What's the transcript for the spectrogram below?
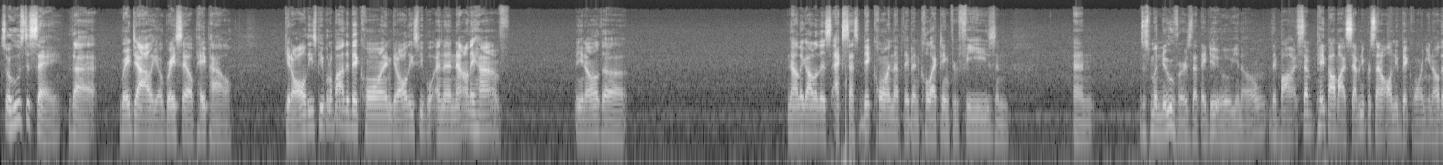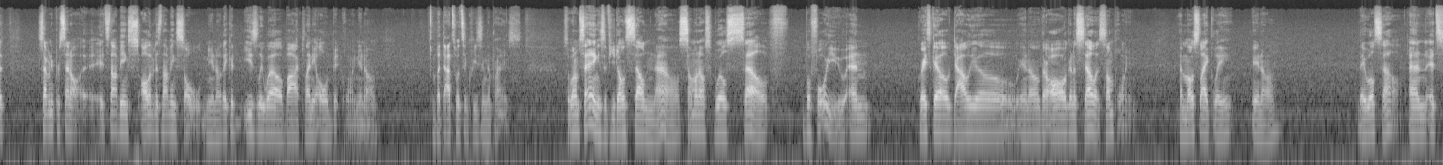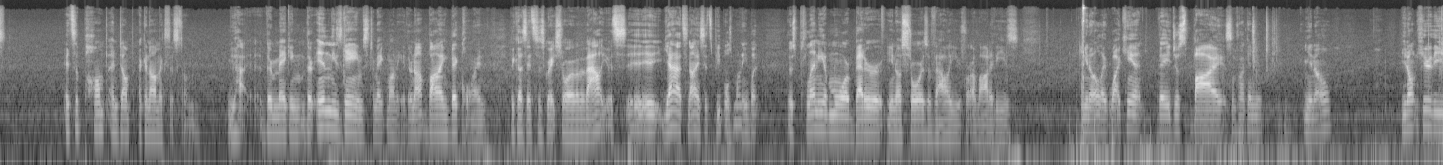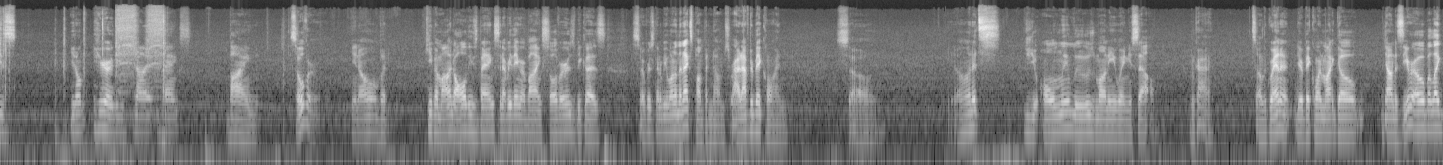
So who's to say that Ray Dalio, Grayscale, PayPal get all these people to buy the Bitcoin, get all these people, and then now they have, you know, the now they got all this excess Bitcoin that they've been collecting through fees and and just maneuvers that they do. You know, they buy seven, PayPal buys seventy percent of all new Bitcoin. You know that seventy percent all it's not being all of it is not being sold. You know, they could easily well buy plenty of old Bitcoin. You know, but that's what's increasing the price. So what I'm saying is, if you don't sell now, someone else will sell f- before you, and Grayscale, Dalio, you know, they're all gonna sell at some point and most likely, you know, they will sell. And it's it's a pump and dump economic system. You ha- they're making they're in these games to make money. They're not buying Bitcoin because it's this great store of value. It's it, it, yeah, it's nice. It's people's money, but there's plenty of more better, you know, stores of value for a lot of these. You know, like why can't they just buy some fucking, you know? You don't hear these. You don't hear these giant banks buying silver, you know, but keep in mind all these banks and everything are buying silvers because silver's going to be one of the next pump and dumps right after Bitcoin. So, you know, and it's you only lose money when you sell. Okay. So, granted, your Bitcoin might go down to zero, but like,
